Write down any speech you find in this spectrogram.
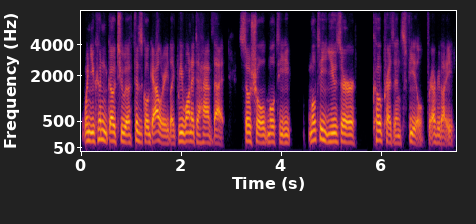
when you couldn't go to a physical gallery, like we wanted to have that social multi multi-user co-presence feel for everybody.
